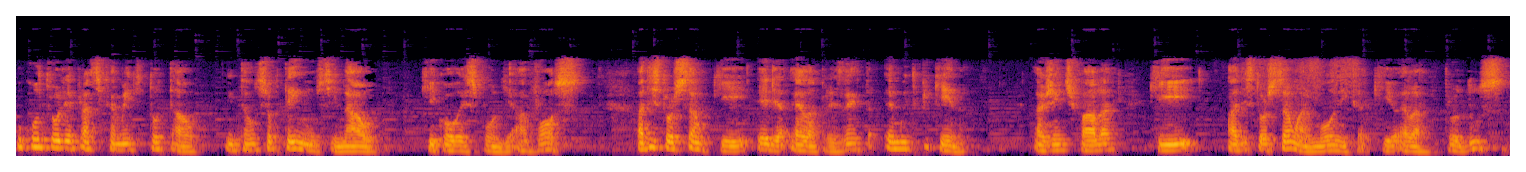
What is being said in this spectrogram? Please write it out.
o controle é praticamente total. Então, se eu tenho um sinal que corresponde à voz, a distorção que ele, ela apresenta é muito pequena. A gente fala que a distorção harmônica que ela produz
